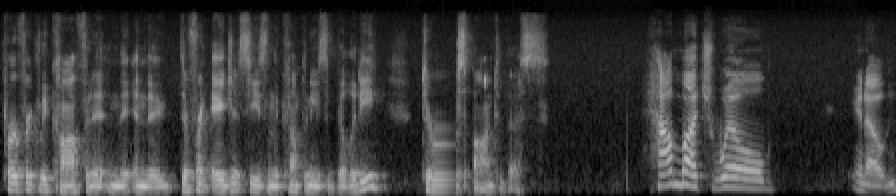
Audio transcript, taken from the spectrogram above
perfectly confident in the in the different agencies and the company's ability to respond to this how much will you know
